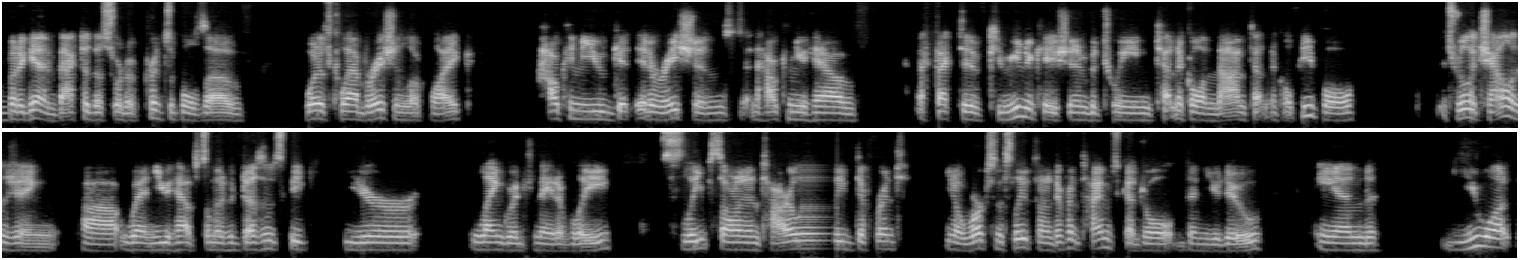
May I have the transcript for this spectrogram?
but again, back to the sort of principles of what does collaboration look like? How can you get iterations, and how can you have effective communication between technical and non-technical people it's really challenging uh, when you have someone who doesn't speak your language natively sleeps on an entirely different you know works and sleeps on a different time schedule than you do. And you want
